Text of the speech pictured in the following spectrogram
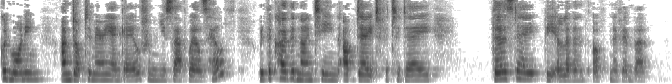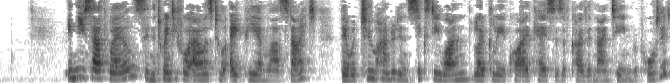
Good morning. I'm Dr. Marianne Gale from New South Wales Health with the COVID 19 update for today, Thursday, the 11th of November. In New South Wales, in the 24 hours till 8 pm last night, there were 261 locally acquired cases of COVID 19 reported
